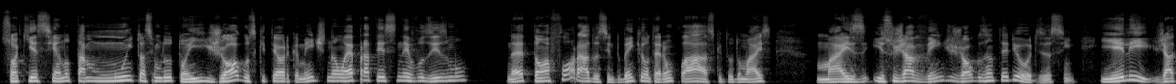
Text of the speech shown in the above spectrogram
Só que esse ano tá muito acima do tom. E jogos que, teoricamente, não é para ter esse nervosismo né, tão aflorado, assim. Tudo bem que ontem era um clássico e tudo mais, mas isso já vem de jogos anteriores, assim. E ele já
